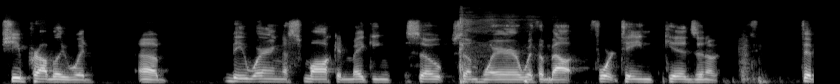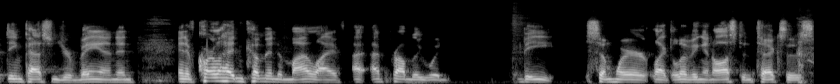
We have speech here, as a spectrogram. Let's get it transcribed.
she probably would uh, be wearing a smock and making soap somewhere with about fourteen kids in a fifteen passenger van. And and if Carla hadn't come into my life, I, I probably would be somewhere like living in Austin, Texas,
